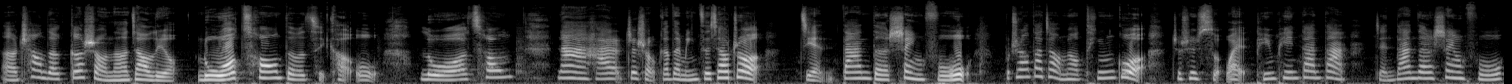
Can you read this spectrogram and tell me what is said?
呃，唱的歌手呢叫刘罗聪，对不起，可恶，罗聪。那他这首歌的名字叫做《简单的幸福》。不知道大家有没有听过，就是所谓平平淡淡、简单的幸福，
